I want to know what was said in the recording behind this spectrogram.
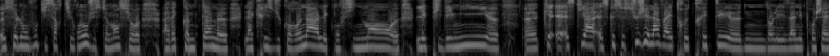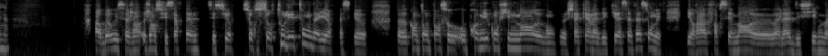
euh, selon vous qui sortiront justement sur avec comme thème euh, la crise du corona, les confinements, euh, l'épidémie euh, euh, Est-ce qu'il est-ce que ce sujet-là va être traité euh, dans les années prochaines? Ah bah oui, ça j'en suis certaine, c'est sûr. Sur, sur tous les tons d'ailleurs, parce que euh, quand on pense au, premier confinement, euh, bon, chacun l'a vécu à sa façon, mais il y aura forcément euh, voilà des films,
